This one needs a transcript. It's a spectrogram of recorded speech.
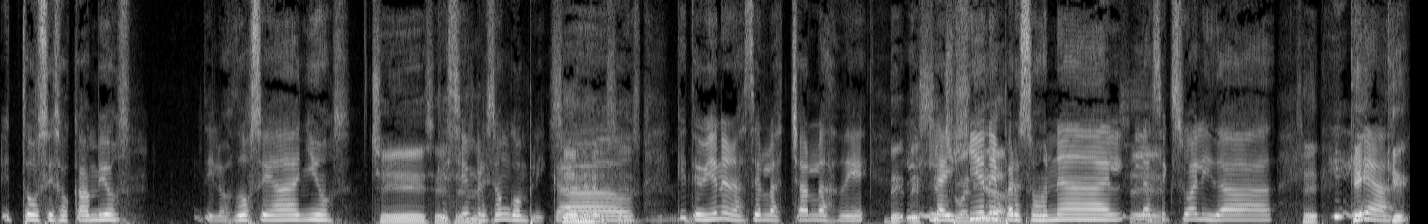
eh, todos esos cambios de los 12 años, Sí, sí, que sí, siempre son complicados, que te vienen a hacer las charlas de, De, de la higiene personal, la sexualidad. Que,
